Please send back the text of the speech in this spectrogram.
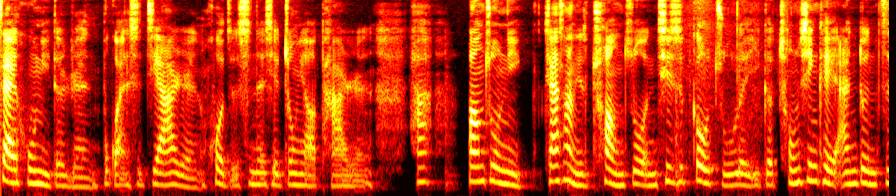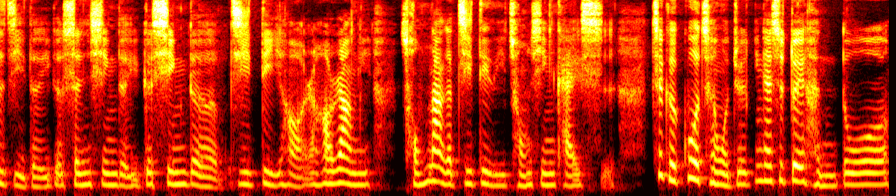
在乎你的人，不管是家人或者是那些重要他人，他帮助你，加上你的创作，你其实构筑了一个重新可以安顿自己的一个身心的一个新的基地哈，然后让你从那个基地里重新开始。这个过程，我觉得应该是对很多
